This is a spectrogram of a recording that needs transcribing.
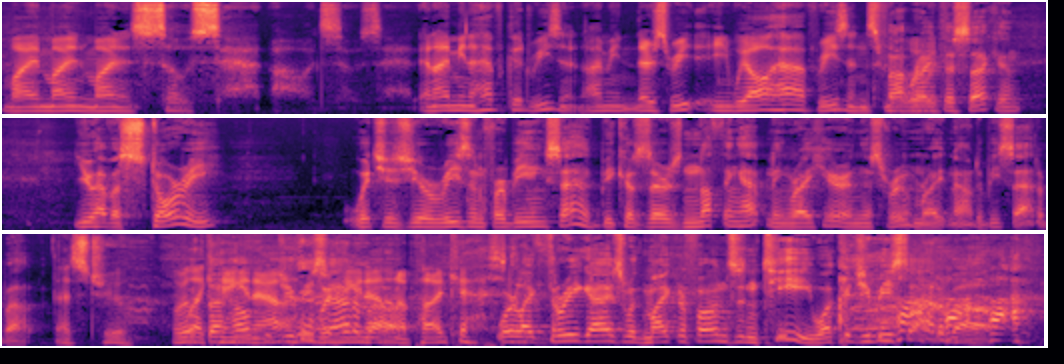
My mine mine is so sad. Oh, it's so sad. And I mean, I have good reason. I mean, there's re- we all have reasons for Not right this second. You have a story, which is your reason for being sad, because there's nothing happening right here in this room right now to be sad about. That's true. We're What like the hell hanging out. could you be We're sad hanging out on a podcast. We're like three guys with microphones and tea. What could you be sad about?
